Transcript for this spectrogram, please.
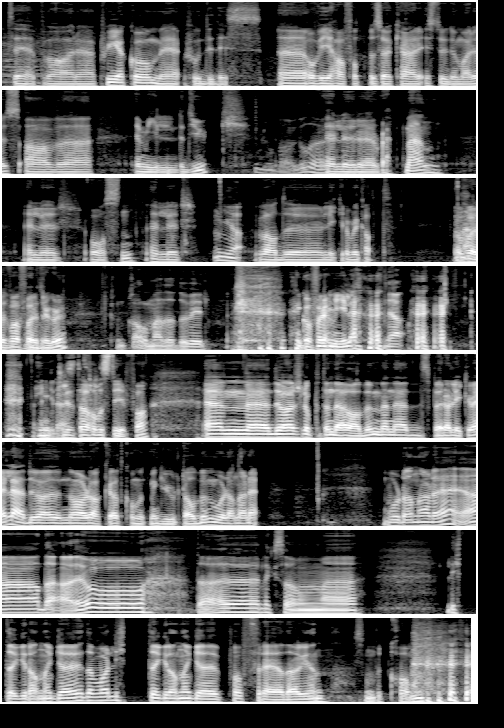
Det var eh, Pre-Echo med Who Did This. Uh, Og vi har fått besøk her i studio, Marius, av uh, Emil The Duke. Eller eh, Rapman. Eller Åsen. Eller Ja, hva du liker å bli kalt. Hva, fore, hva foretrykker du? kan kalle meg det du vil. Gå for Emil, jeg. Ja. Enklest å holde styr på. Um, du har sluppet en del album, men jeg spør allikevel. Du nå har du akkurat kommet med gult album. Hvordan er det? Hvordan er det? Ja, det er jo Det er liksom uh, lite grann gøy. Det var lite grann gøy på fredagen som det kom.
